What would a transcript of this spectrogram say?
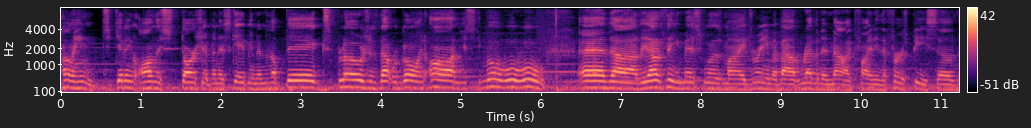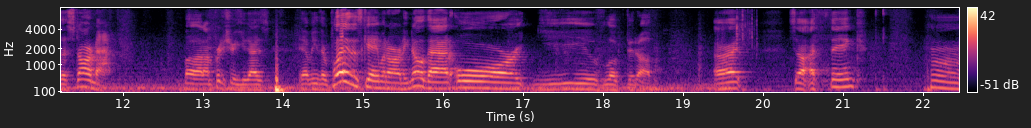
coming to getting on the starship and escaping and the big explosions that were going on. You see, whoa, whoa, whoa. And uh, the other thing you missed was my dream about Revan and Malak finding the first piece of the star map. But I'm pretty sure you guys have either played this game and already know that, or you've looked it up. Alright? So I think... Hmm...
